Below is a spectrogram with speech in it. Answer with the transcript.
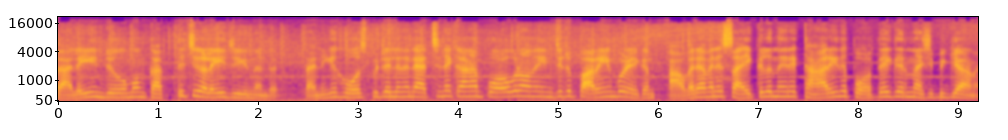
തലയും രോമവും കത്തിച്ച് കളയുകയും ചെയ്യുന്നുണ്ട്. തനിക്ക് ഹോസ്പിറ്റലിൽ നിന്ന് അച്ഛനെ കാണാൻ പോകണമെന്ന് എഞ്ചിട്ട് പറയുമ്പോഴേക്കും അവരവനെ സൈക്കിളിൽ നേരെ കാറിൽ നിന്ന് പുറത്തേക്ക് കയറി നശിപ്പിക്കുകയാണ്.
